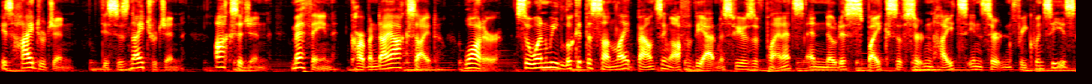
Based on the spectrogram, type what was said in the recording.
is hydrogen, this is nitrogen, oxygen, methane, carbon dioxide, water. So when we look at the sunlight bouncing off of the atmospheres of planets and notice spikes of certain heights in certain frequencies,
